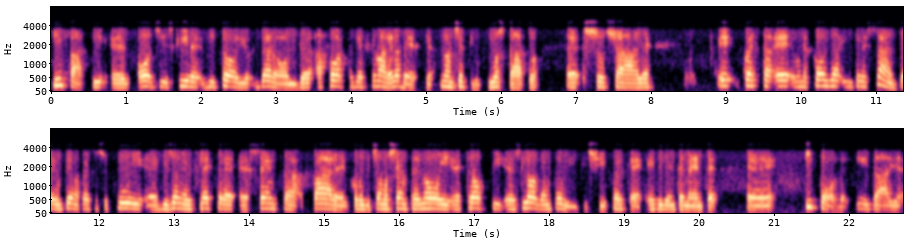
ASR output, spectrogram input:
Infatti eh, oggi scrive Vittorio Darold, a forza di affermare la bestia non c'è più lo Stato eh, sociale. E questa è una cosa interessante, è un tema su cui eh, bisogna riflettere eh, senza fare, come diciamo sempre noi, eh, troppi eh, slogan politici, perché evidentemente i poveri in Italia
